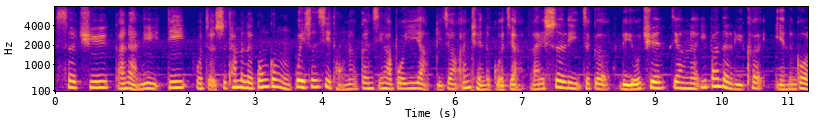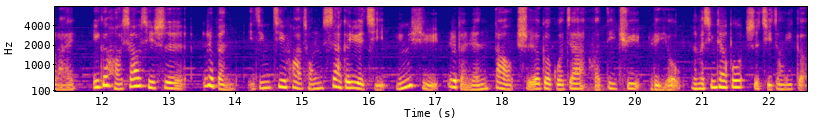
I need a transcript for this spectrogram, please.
社区感染率低，或者是他们的公共卫生系统呢跟新加坡一样比较安全的国家来设立这个旅游圈，这样呢，一般的旅客也能够来。一个好消息是。日本已经计划从下个月起允许日本人到十二个国家和地区旅游，那么新加坡是其中一个，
